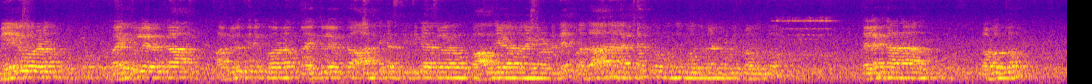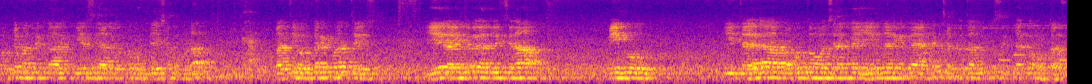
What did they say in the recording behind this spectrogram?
మేలు కోరడం రైతుల యొక్క అభివృద్ధిని కోరడం రైతుల యొక్క ఆర్థిక స్థితిగతులను బాగు చేయడం అనేటువంటిదే ప్రధాన లక్ష్యంతో ముందుకు పోతున్నటువంటి ప్రభుత్వం. తెలంగాణ ప్రభుత్వం ముఖ్యమంత్రి గారి కేసీఆర్ యొక్క ఉద్దేశం కూడా ప్రతి ఒక్కరికి కూడా తెలుసు. ఏ రైతులు కదిలించినా మీకు ఈ తెలంగాణ ప్రభుత్వం వచ్చినాక ఏం జరిగిందంటే అంటే సిద్ధంగా ఉంటారు.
